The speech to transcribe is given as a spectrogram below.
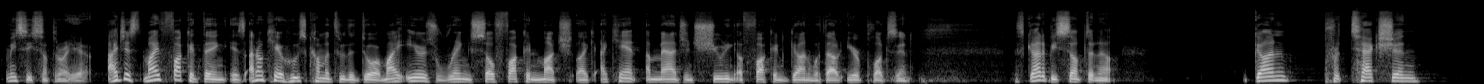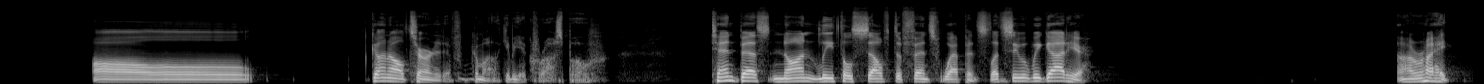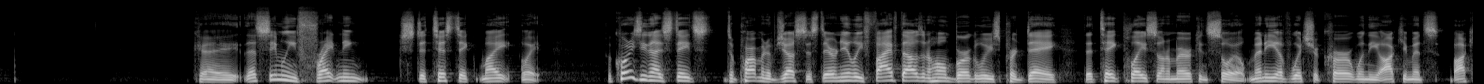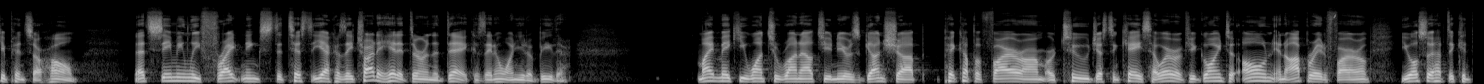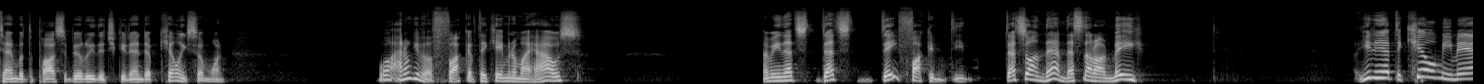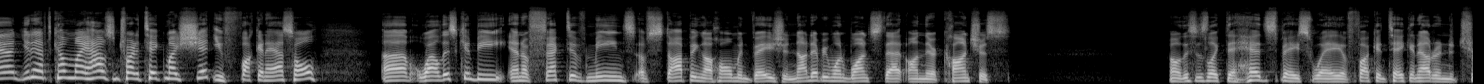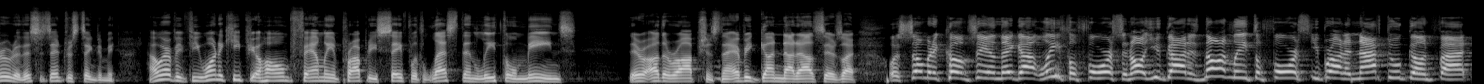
let me see something right here. I just my fucking thing is I don't care who's coming through the door. My ears ring so fucking much. Like I can't imagine shooting a fucking gun without earplugs in. There's got to be something else. Gun protection. All gun alternative. Come on, give me a crossbow. 10 best non lethal self defense weapons. Let's see what we got here. All right. Okay, that seemingly frightening statistic might wait. According to the United States Department of Justice, there are nearly 5,000 home burglaries per day that take place on American soil, many of which occur when the occupants occupants are home. That seemingly frightening statistic, yeah, because they try to hit it during the day because they don't want you to be there. Might make you want to run out to your nearest gun shop, pick up a firearm or two just in case. However, if you're going to own and operate a firearm, you also have to contend with the possibility that you could end up killing someone. Well, I don't give a fuck if they came into my house. I mean, that's that's they fucking that's on them. That's not on me. You didn't have to kill me, man. You didn't have to come to my house and try to take my shit, you fucking asshole. Um, while this can be an effective means of stopping a home invasion, not everyone wants that on their conscience. Oh, this is like the headspace way of fucking taking out an intruder. This is interesting to me. However, if you want to keep your home, family, and property safe with less than lethal means, there are other options. Now, every gun nut out there is like, well, somebody comes in, they got lethal force, and all you got is non lethal force. You brought a knife to a gunfight.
